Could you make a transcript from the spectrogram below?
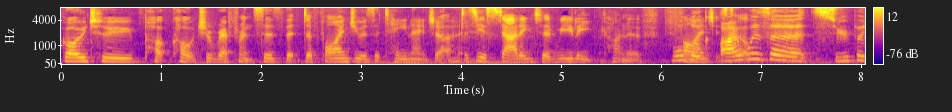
go-to pop culture references that defined you as a teenager as you're starting to really kind of Well, find look, yourself? I was a super,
